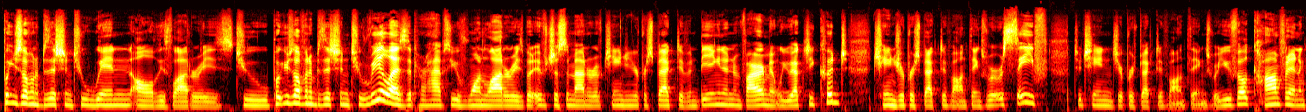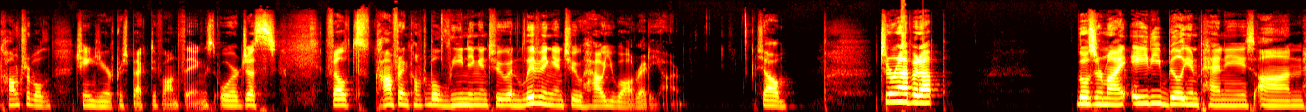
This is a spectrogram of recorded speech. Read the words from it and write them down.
put yourself in a position to win all of these lotteries, to put yourself in a position to realize that perhaps you've won lotteries, but it was just a matter of changing your perspective and being in an environment where you actually could change your perspective on things, where it was safe to change your perspective on things, where you felt confident and comfortable changing your perspective on things, or just felt confident, comfortable leaning into and living into how you already are. So, to wrap it up, those are my 80 billion pennies on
